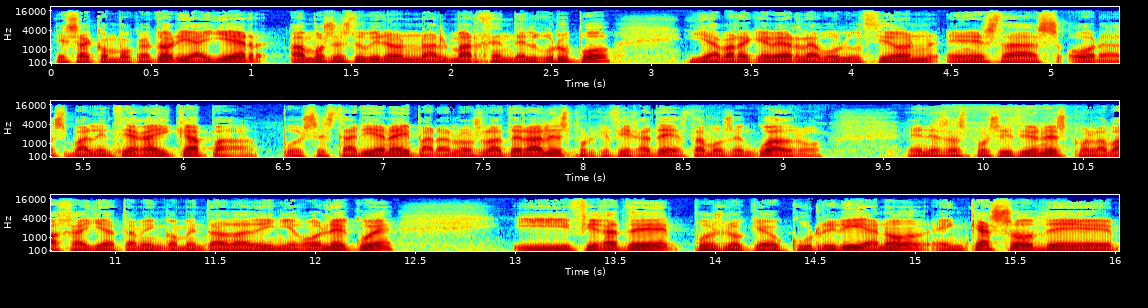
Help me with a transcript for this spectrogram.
esa convocatoria. Ayer ambos estuvieron al margen del grupo y habrá que ver la evolución en estas horas. Valenciaga y Capa pues estarían ahí para los laterales porque fíjate, estamos en cuadro en esas posiciones con la baja ya también comentada de Íñigo Leque. Y fíjate, pues lo que ocurriría, ¿no? En caso de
